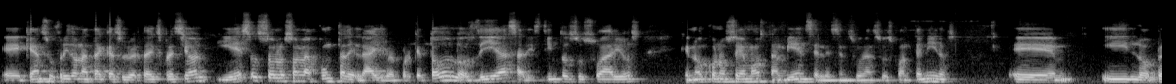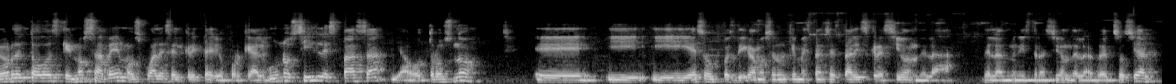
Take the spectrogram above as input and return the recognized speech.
que han sufrido un ataque a su libertad de expresión y esos solo son la punta del iceberg, porque todos los días a distintos usuarios que no conocemos, también se les censuran sus contenidos. Eh, y lo peor de todo es que no sabemos cuál es el criterio, porque a algunos sí les pasa y a otros no. Eh, y, eso, pues digamos, en última instancia está a discreción de la, de la administración de la red social.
